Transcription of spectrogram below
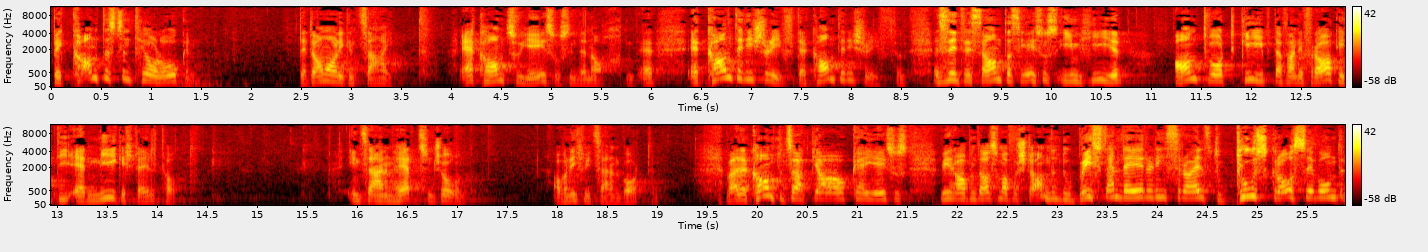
bekanntesten Theologen der damaligen Zeit. Er kam zu Jesus in der Nacht und er, er kannte die Schrift, er kannte die Schrift. Und es ist interessant, dass Jesus ihm hier Antwort gibt auf eine Frage, die er nie gestellt hat. In seinem Herzen schon, aber nicht mit seinen Worten. Weil er kommt und sagt, ja, okay, Jesus, wir haben das mal verstanden, du bist ein Lehrer Israels, du tust große Wunder,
